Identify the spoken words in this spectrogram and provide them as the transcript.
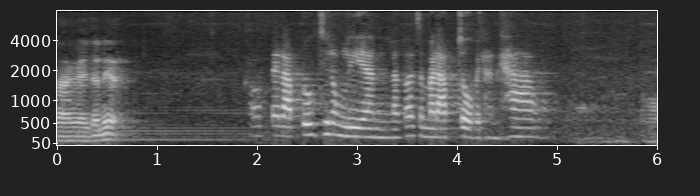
มาไงจ๊ะเนี่ยก็พไปรับลูกที่โรงเรียนแล้วก็จะมารับโจไปทานข้าว อ๋อ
